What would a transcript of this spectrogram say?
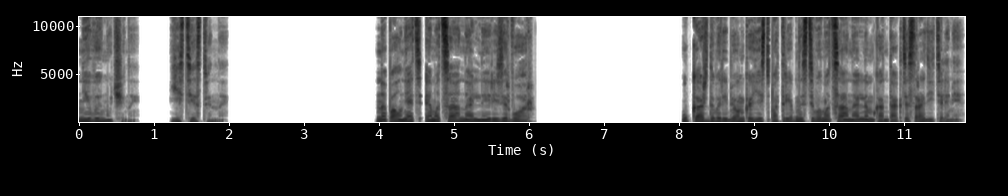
не вымучены, естественны. Наполнять эмоциональный резервуар. У каждого ребенка есть потребность в эмоциональном контакте с родителями.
